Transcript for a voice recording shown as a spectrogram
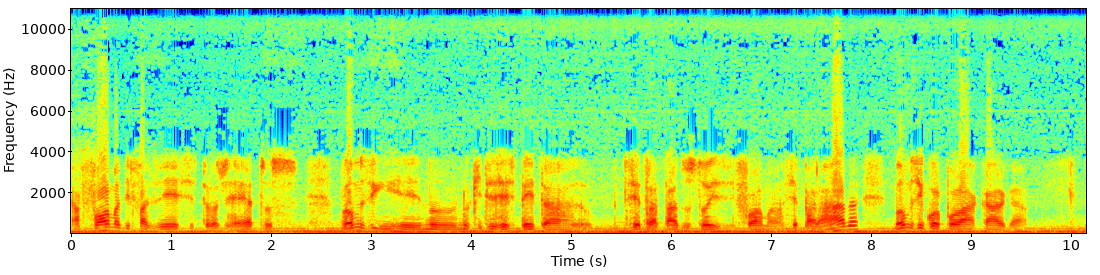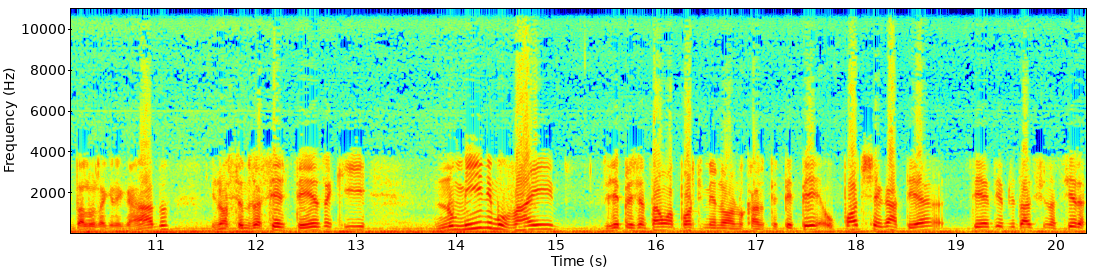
a forma de fazer esses projetos, vamos no, no que diz respeito a ser tratados os dois de forma separada, vamos incorporar a carga de valor agregado e nós temos a certeza que no mínimo vai representar um aporte menor no caso do PPP ou pode chegar até a ter a viabilidade financeira,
